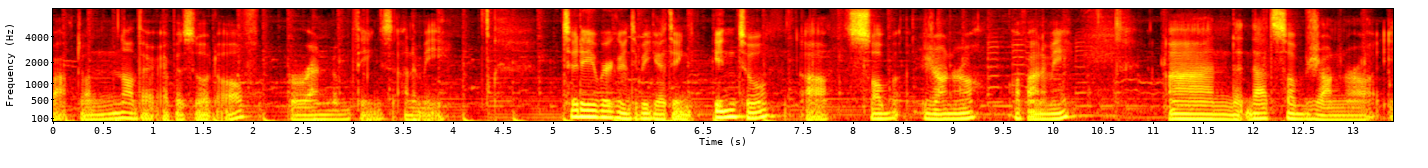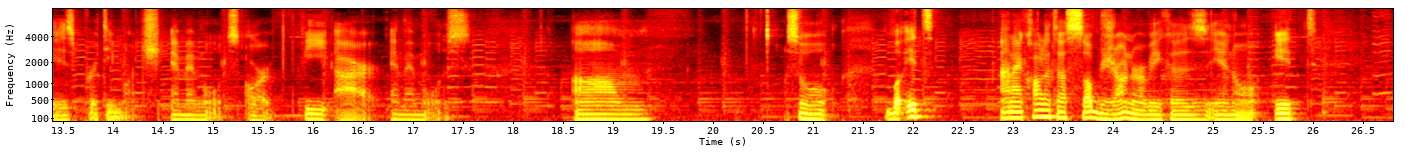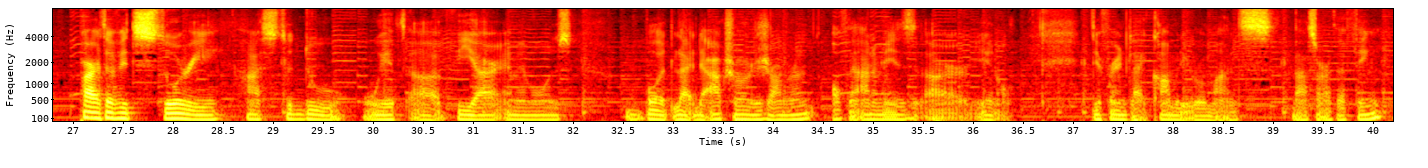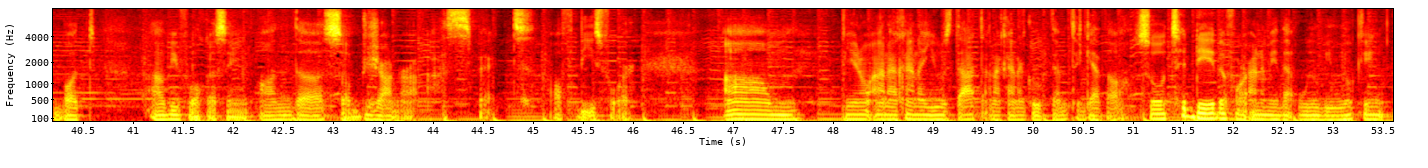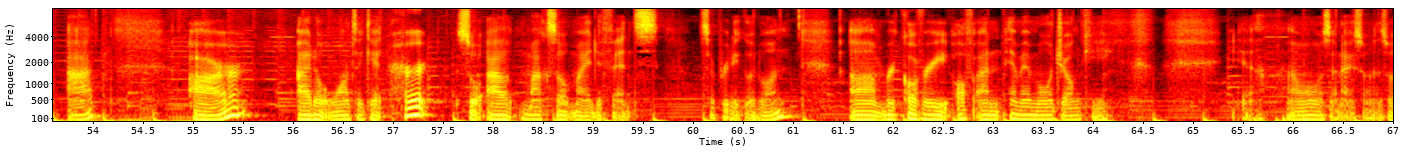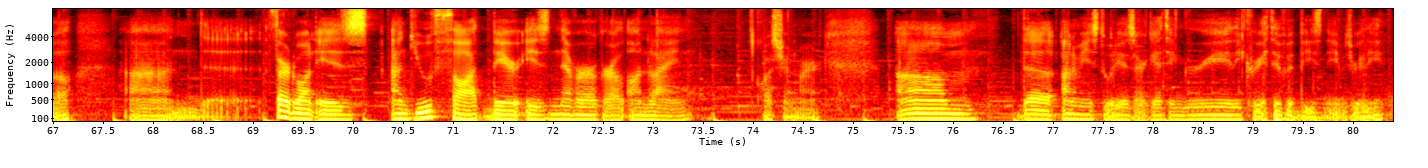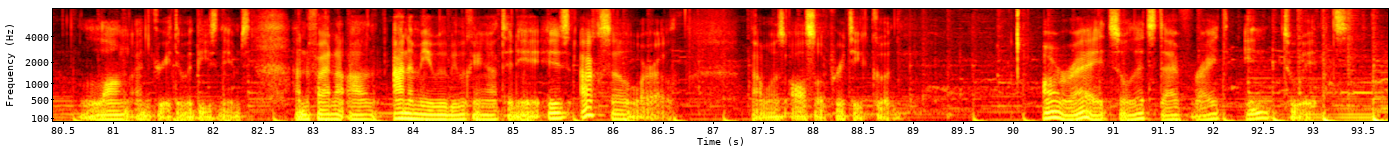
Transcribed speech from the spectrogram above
back to another episode of Random Things Anime. Today we're going to be getting into a sub genre of anime, and that sub genre is pretty much MMOs or VR MMOs. Um, so, but it's and I call it a sub genre because you know it part of its story has to do with uh, VR MMOs, but like the actual genre of the animes are you know different, like comedy, romance, that sort of thing. But I'll be focusing on the subgenre aspect of these four. Um, you know, and I kind of use that and I kind of group them together. So today, the four anime that we'll be looking at are I don't want to get hurt, so I'll max out my defense. It's a pretty good one. Um, recovery of an MMO junkie. yeah, that one was a nice one as well. And uh, third one is, and you thought there is never a girl online? Question mark. Um, the anime studios are getting really creative with these names, really long and creative with these names. And the final anime we'll be looking at today is Accel World. That was also pretty good. Alright, so let's dive right into it.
